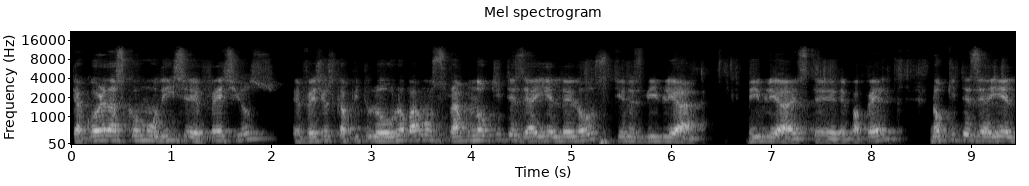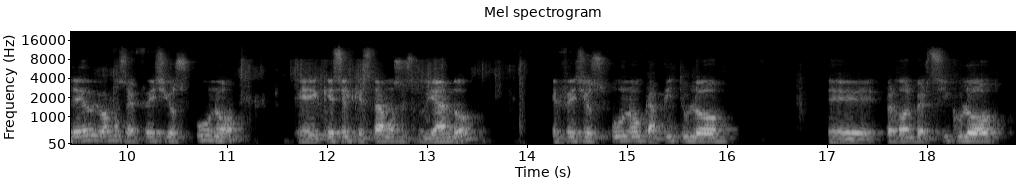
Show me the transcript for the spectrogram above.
¿Te acuerdas cómo dice Efesios? Efesios capítulo 1. Vamos, no quites de ahí el dedo, si tienes Biblia, Biblia este, de papel. No quites de ahí el dedo y vamos a Efesios 1, eh, que es el que estamos estudiando. Efesios 1, capítulo, eh, perdón, versículo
